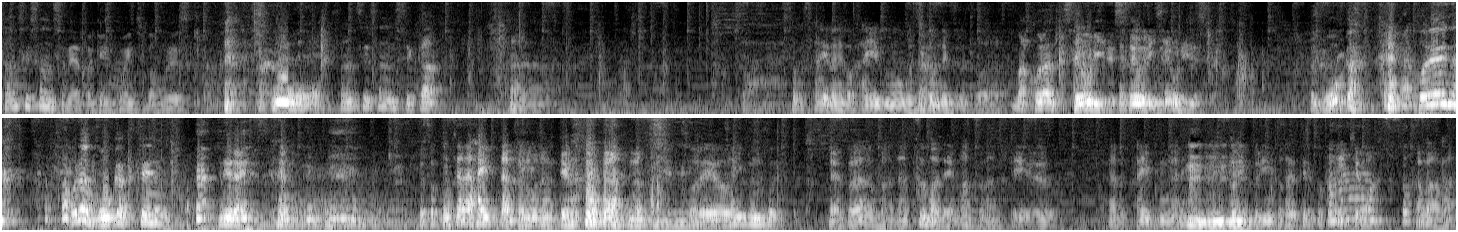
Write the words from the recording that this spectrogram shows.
三世三世のやっぱ原稿が一番俺好きかな。三世三世かあそこ最後にやっぱ海文をぶち込んでくると。は、ーまあこれはセオリーですよ。セオリーセオリーですよ。合格。これこれは合格点狙いですよ。そこから入ったんだろうなっていうそれを配分のとこれはあのほら夏まで待つなっていうあの回文がね、うんうんうん。ここにプリントされてることで一応、まあまあまあ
